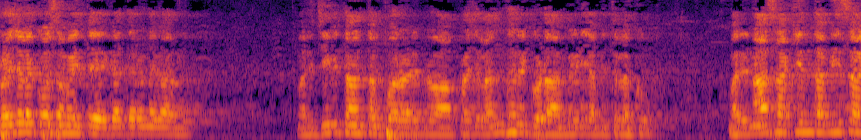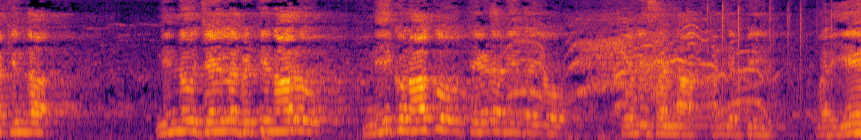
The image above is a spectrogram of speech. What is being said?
ప్రజల కోసమైతే గద్దరన్న గారు మరి జీవితాంతం పోరాడినో ఆ ప్రజలందరికీ కూడా మీడియా మిత్రులకు మరి నాసా కింద మీసా కింద నిన్ను జైల్లో పెట్టినారు. నీకు నాకు తేడా లేదయ్యో పోలీస్ అన్న అని చెప్పి మరి ఏ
